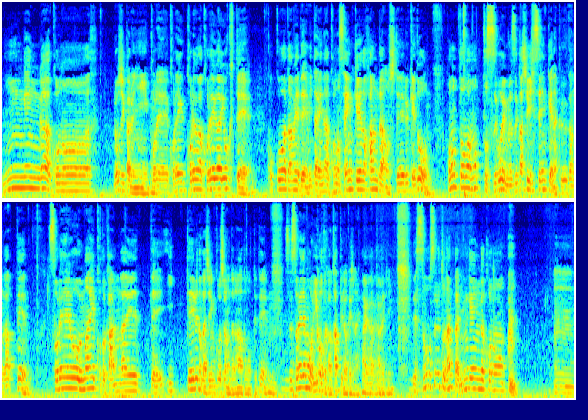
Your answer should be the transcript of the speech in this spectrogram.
人間がこのロジカルにこれこれこれはこれが良くてここはダメでみたいなこの線形の判断をしているけど、うん。本当はもっとすごい難しい非線形な空間があって、うん。それをうまいこと考えていっているのが人工知能だなと思ってて、そそれでもういいことかってるわけじゃない、はいはいはい。でそうするとなんか人間がこのうん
